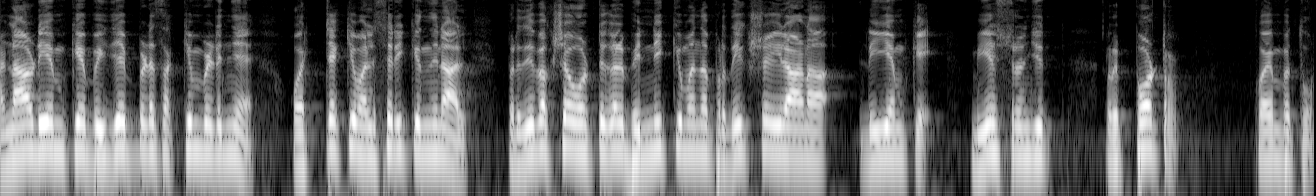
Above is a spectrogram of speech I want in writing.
Anna D M K B J പിയുടെ സഖ്യം വെടിഞ്ഞ് ഒറ്റയ്ക്ക് മത്സരിക്കുന്നതിനാൽ പ്രതിപക്ഷ വോട്ടുകൾ ഭിന്നിക്കുമെന്ന പ്രതീക്ഷയിലാണ് D M K. B S Ranjith reporter Coimbatore.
